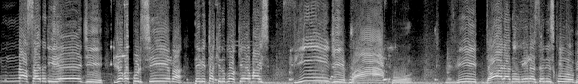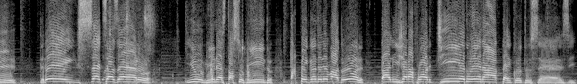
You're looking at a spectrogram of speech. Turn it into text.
Na saída de rede, jogou por cima, teve toque do bloqueio, mas fim de papo. Vitória do Minas Tênis Clube, 3 7 a 0. E o Minas tá subindo, tá pegando elevador, tá ali já na portinha do Renata enquanto o SESI.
